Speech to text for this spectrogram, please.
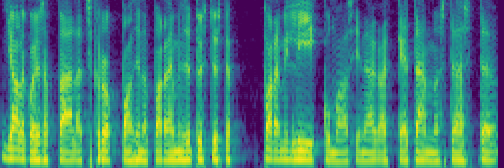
jalkojensa päällä, että se kroppa on siinä paremmin, niin se pystyy sitten paremmin liikkumaan siinä ja kaikkea tämmöistä. Ja sitten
